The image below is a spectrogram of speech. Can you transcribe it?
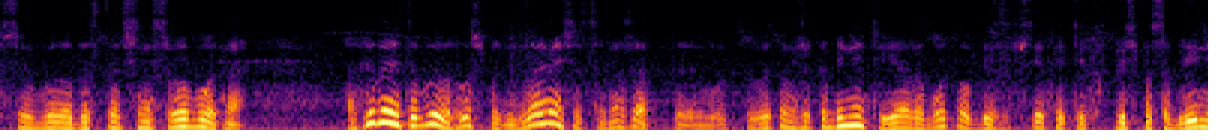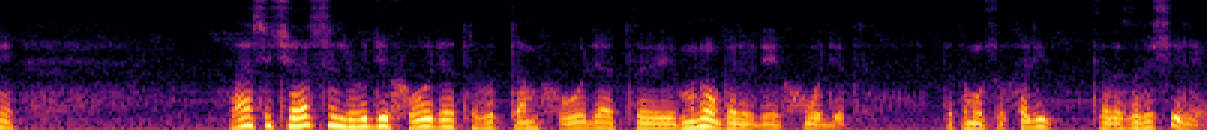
все было достаточно свободно. А когда это было, господи, два месяца назад, вот в этом же кабинете я работал без всех этих приспособлений. А сейчас люди ходят, вот там ходят, много людей ходит, потому что ходить разрешили.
